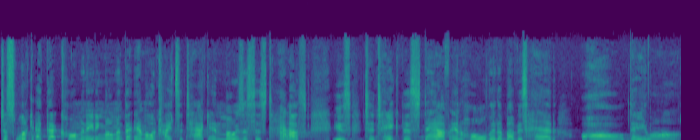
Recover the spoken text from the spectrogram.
Just look at that culminating moment. The Amalekites attack, and Moses' task is to take this staff and hold it above his head all day long.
